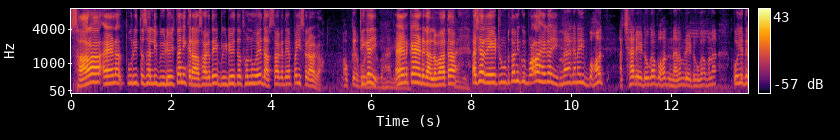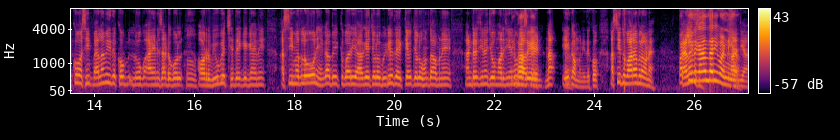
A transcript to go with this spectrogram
ਸਾਰਾ ਐਨ ਪੂਰੀ ਤਸੱਲੀ ਵੀਡੀਓ 'ਚ ਤਾਂ ਨਹੀਂ ਕਰਾ ਸਕਦੇ। ਵੀਡੀਓ 'ਚ ਤਾਂ ਤੁਹਾਨੂੰ ਇਹ ਦੱਸ ਸਕਦੇ ਆ ਭਾਈ ਸਰਾਗਾ। ਓਕੇ ਠੀਕ ਹੈ ਜੀ ਐਨ ਘੈਂਟ ਗੱਲਬਾਤ ਆ। ਅੱਛਾ ਰੇਟ ਰੂਟ ਤਾਂ ਨਹੀਂ ਕੋਈ ਬਾਹਲਾ ਹੈਗਾ ਜੀ? ਮੈਂ ਕਹਿੰਦਾ ਜੀ ਬਹੁਤ ਅੱਛਾ ਰੇਟ ਹੋਗਾ ਬਹੁਤ ਨਰਮ ਰੇਟ ਹੋਗਾ ਆਪਣਾ। ਕੋਈ ਇਹ ਦੇਖੋ ਅਸੀਂ ਪਹਿਲਾਂ ਵੀ ਦੇਖੋ ਲੋਕ ਆਏ ਨੇ ਸਾਡੇ ਕੋਲ ਔਰ ਰਿਵਿਊ ਵੀ ਅੱਛੇ ਦੇ ਕੇ ਗਏ ਨੇ। ਅਸੀਂ ਮਤਲਬ ਉਹ ਨਹੀਂ ਹੈਗਾ ਵੀ ਇੱਕ ਵਾਰੀ ਆ ਗਏ ਚਲੋ ਵੀਡੀਓ ਦੇਖ ਕੇ ਚਲੋ ਤਾਂ ਆਪਣੇ ਅੰਡਰ ਜੀ ਨੇ ਜੋ ਮਰਜ਼ੀ ਇਹਨੂੰ ਲਾ ਰੇਟ ਨਾ ਇਹ ਕੰਮ ਨਹੀਂ ਦੇਖੋ ਅਸੀਂ ਦੁਬਾਰਾ ਬੁਲਾਉਣਾ ਹੈ। ਪੱਕੀ ਦੁਕਾਨਦਾਰੀ ਬਣਨੀ ਆ। ਹਾਂਜੀ ਹਾਂ।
